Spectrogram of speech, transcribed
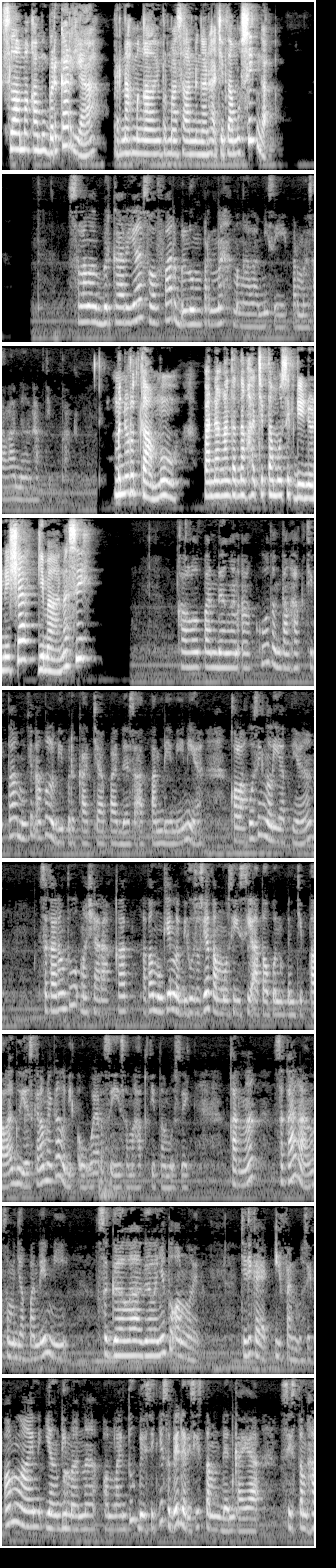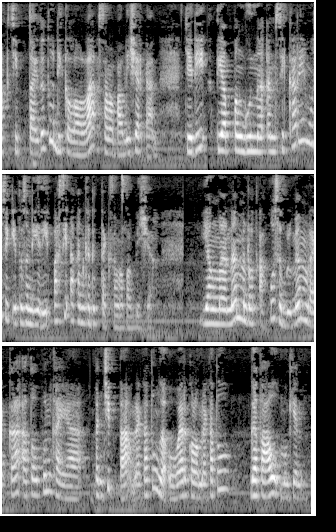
Selama kamu berkarya, pernah mengalami permasalahan dengan hak cipta musik nggak? Selama berkarya, so far belum pernah mengalami sih permasalahan dengan hak cipta. Menurut kamu, pandangan tentang hak cipta musik di Indonesia gimana sih? Kalau pandangan aku tentang hak cipta, mungkin aku lebih berkaca pada saat pandemi ini ya. Kalau aku sih ngelihatnya, sekarang tuh masyarakat atau mungkin lebih khususnya tamu musisi ataupun pencipta lagu ya sekarang mereka lebih aware sih sama hak cipta musik karena sekarang semenjak pandemi segala-galanya tuh online jadi kayak event musik online yang di mana online tuh basicnya sebenarnya dari sistem dan kayak sistem hak cipta itu tuh dikelola sama publisher kan jadi tiap penggunaan si karya musik itu sendiri pasti akan kedetek sama publisher yang mana menurut aku sebelumnya mereka ataupun kayak pencipta mereka tuh nggak aware kalau mereka tuh nggak tahu mungkin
